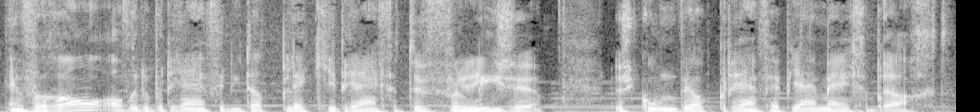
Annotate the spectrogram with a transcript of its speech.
En vooral over de bedrijven die dat plekje dreigen te verliezen. Dus Koen, welk bedrijf heb jij meegebracht?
